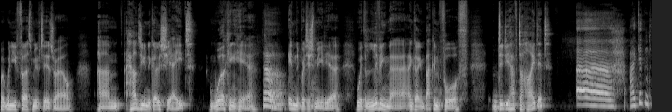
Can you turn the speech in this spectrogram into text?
when when you first moved to Israel, um, how do you negotiate working here Oh. in the British media with living there and going back and forth? Did you have to hide it? Uh, I didn't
